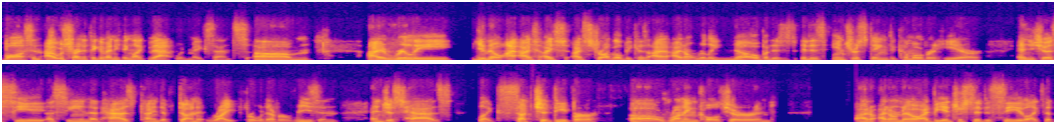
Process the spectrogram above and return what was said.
boston. I was trying to think of anything like that would make sense. Um i really you know i i i, struggle because i i don't really know but it's it is interesting to come over here and just see a scene that has kind of done it right for whatever reason and just has like such a deeper uh running culture and I don't, I don't know. I'd be interested to see like the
